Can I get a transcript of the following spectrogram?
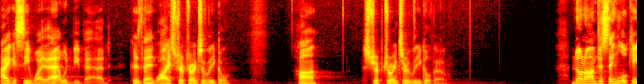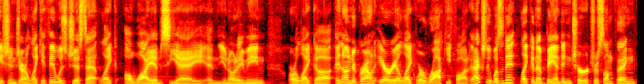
I can see why that would be bad. Because then, Why strip joints are legal? huh? Strip joints are legal though. No, no, I'm just saying location in general. Like if it was just at like a YMCA and you know what I mean? Or like uh, an underground area like where Rocky fought. Actually, wasn't it like an abandoned church or something?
